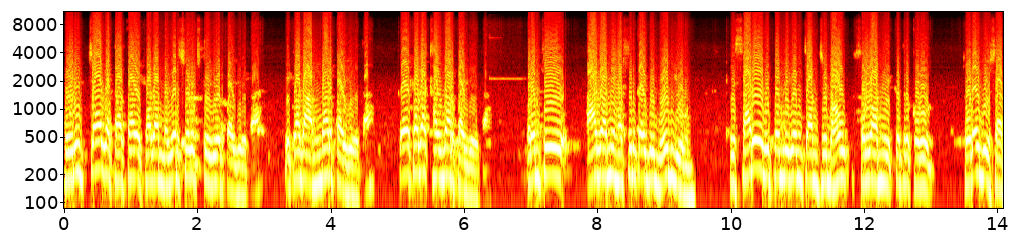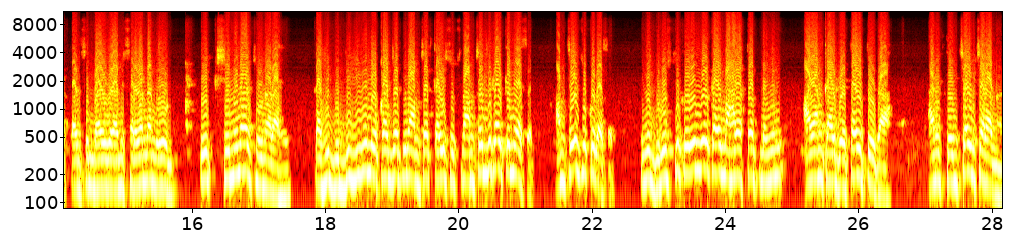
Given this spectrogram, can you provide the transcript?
पोरीच्या गटाचा एखादा नगरसेवक स्टेजवर पाहिजे होता एखादा आमदार पाहिजे होता किंवा एखादा खासदार पाहिजे होता. परंतु आज आम्ही हातून काहीतरी बोध घेऊन हे सारे रिपब्लिकनचे आमचे भाऊ सर्व आम्ही एकत्र करून थोड्या दिवसात पानसिंग भाई आम्ही सर्वांना मिळून एक सेमिनार ठेवणार आहे. काही बुद्धिजीवी लोकांच्यातून आमच्यात काही सूचना आमच्यात जे काही कमी असेल आमचंही चुकत असेल. म्हणजे दुरुस्ती करून जर काही महाराष्ट्रात नवीन आयाम काय देता येतोय का? आणि त्यांच्या विचारानं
